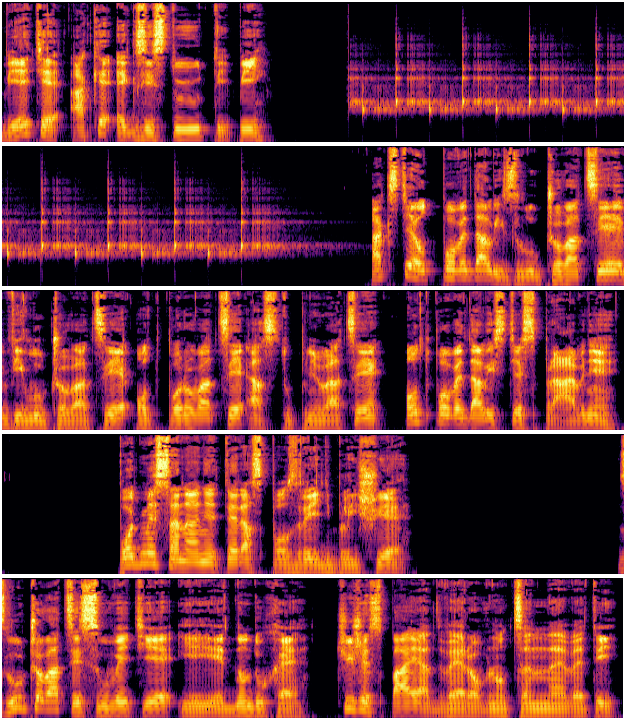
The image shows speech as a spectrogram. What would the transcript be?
Viete, aké existujú typy? Ak ste odpovedali zlúčovacie, vylúčovacie, odporovacie a stupňovacie, odpovedali ste správne. Poďme sa na ne teraz pozrieť bližšie. Zlúčovacie súvetie je jednoduché, čiže spája dve rovnocenné vety.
